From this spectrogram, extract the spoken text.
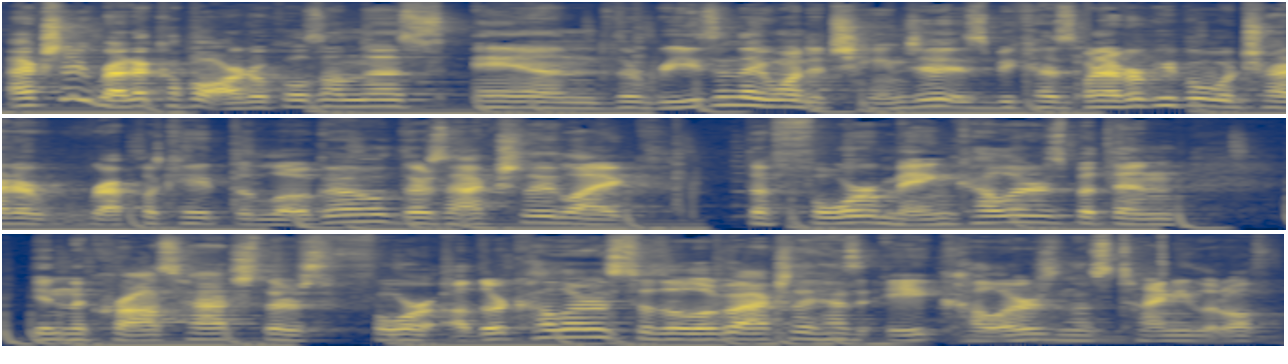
I actually read a couple articles on this and the reason they wanted to change it is because whenever people would try to replicate the logo, there's actually like the four main colors, but then in the crosshatch, there's four other colors. So the logo actually has eight colors in this tiny little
